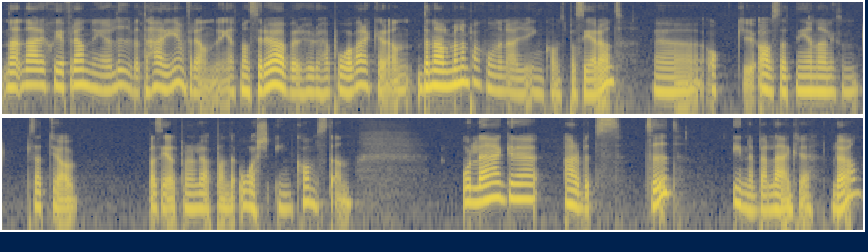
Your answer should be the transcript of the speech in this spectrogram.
när, när det sker förändringar i livet, det här är en förändring, att man ser över hur det här påverkar en. Den allmänna pensionen är ju inkomstbaserad eh, och avsättningarna liksom sätter jag baserat på den löpande årsinkomsten. Och lägre arbetstid innebär lägre lön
